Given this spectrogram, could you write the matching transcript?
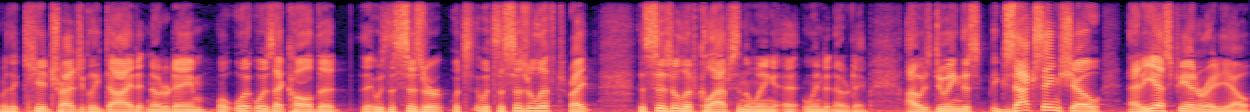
where the kid tragically died at Notre Dame. What, what was that called? The it was the scissor. What's what's the scissor lift? Right, the scissor lift collapse in the wing at, wind at Notre Dame. I was doing this exact same show at ESPN Radio,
